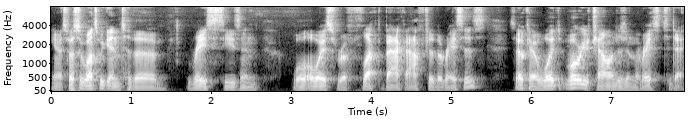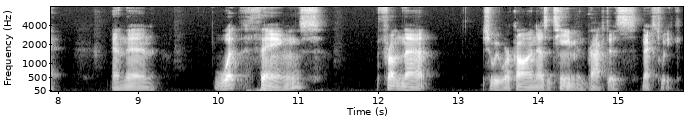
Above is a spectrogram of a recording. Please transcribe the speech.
you know, especially once we get into the race season, we'll always reflect back after the races. So, okay, what, what were your challenges in the race today? And then what things from that should we work on as a team in practice next week?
